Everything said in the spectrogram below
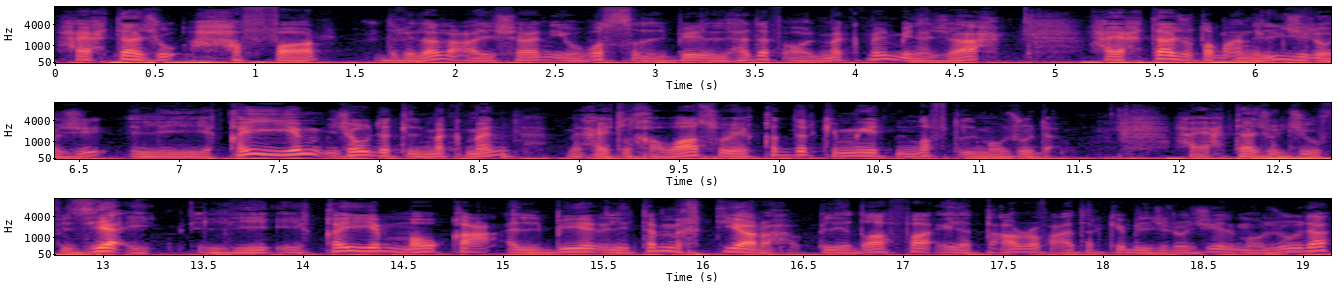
حيحتاجوا حفار driller علشان يوصل البير للهدف أو المكمن بنجاح. حيحتاجوا طبعا الجيولوجي اللي يقيم جودة المكمن من حيث الخواص ويقدر كمية النفط الموجودة. حيحتاجوا الجيوفيزيائي اللي يقيم موقع البير اللي تم اختياره بالإضافة إلى التعرف على تركيب الجيولوجية الموجودة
